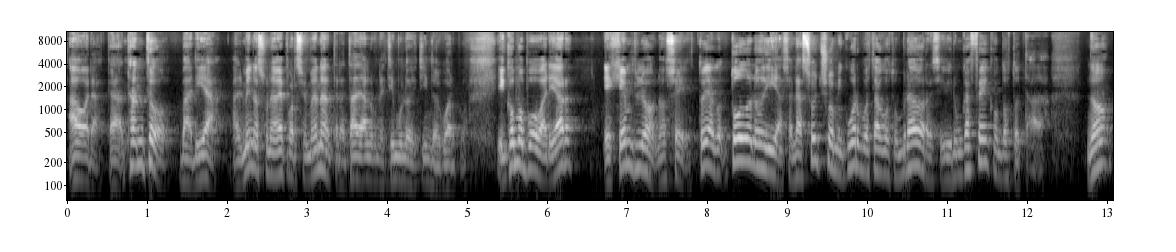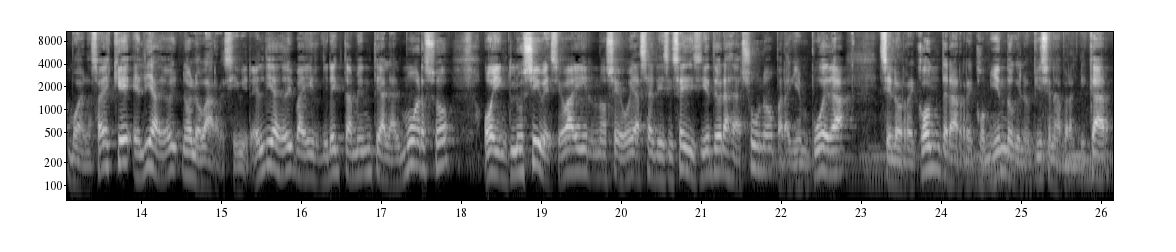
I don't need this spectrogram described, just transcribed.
Ahora, cada tanto varía, al menos una vez por semana, trata de darle un estímulo distinto al cuerpo. ¿Y cómo puedo variar? Ejemplo, no sé, estoy todos los días a las 8 mi cuerpo está acostumbrado a recibir un café con dos tostadas. ¿No? Bueno, ¿sabes qué? El día de hoy no lo va a recibir. El día de hoy va a ir directamente al almuerzo o inclusive se va a ir, no sé, voy a hacer 16, 17 horas de ayuno para quien pueda. Se lo recontra, recomiendo que lo empiecen a practicar.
